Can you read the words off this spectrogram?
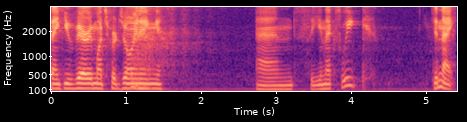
Thank you very much for joining, and see you next week. Good night.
